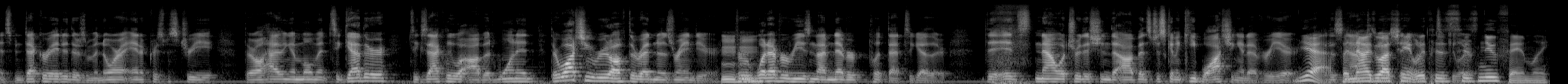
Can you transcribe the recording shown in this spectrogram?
And it's been decorated. There's a menorah and a Christmas tree. They're all having a moment together. It's exactly what Abed wanted. They're watching Rudolph the Red-Nosed Reindeer. Mm-hmm. For whatever reason, I've never put that together. The- It's now a tradition that Abed's just going to keep watching it every year. Yeah, but now he's watching it with his, his new family.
